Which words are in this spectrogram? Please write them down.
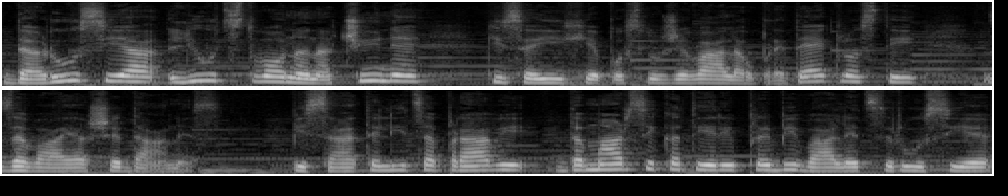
da Rusija ljudstvo na načine, ki se jih je posluževala v preteklosti, zavaja še danes. Pisateljica pravi, da marsikateri prebivalec Rusije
